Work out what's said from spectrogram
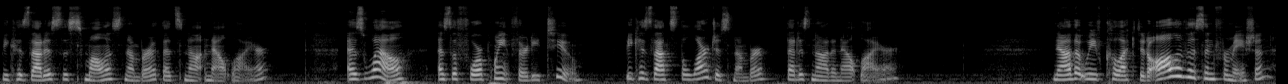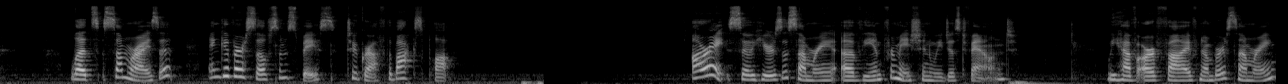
because that is the smallest number that's not an outlier, as well as the 4.32, because that's the largest number that is not an outlier. Now that we've collected all of this information, let's summarize it and give ourselves some space to graph the box plot. All right, so here's a summary of the information we just found. We have our five number summary,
